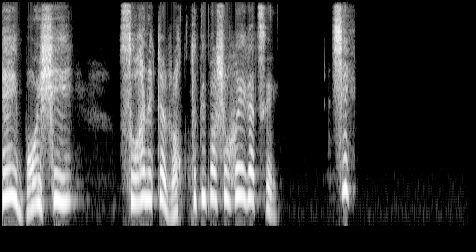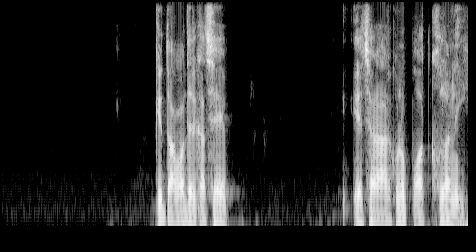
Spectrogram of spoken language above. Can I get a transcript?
এই বয়সে সোহান একটা রক্ত পিপাসু হয়ে গেছে। ছি! কিন্তু আমাদের কাছে এছাড়া আর কোনো পথ খোলা নেই।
